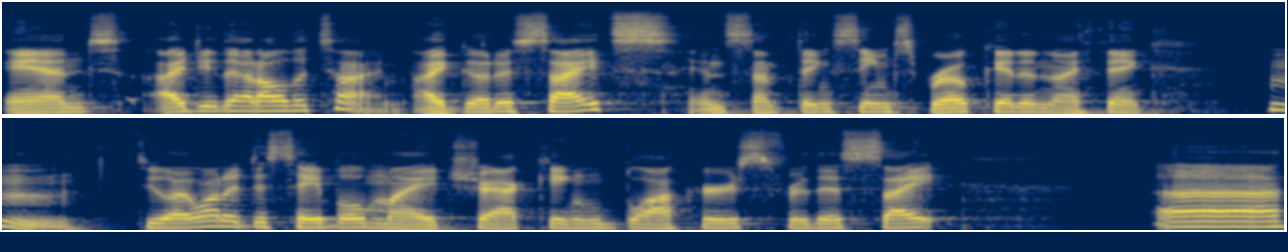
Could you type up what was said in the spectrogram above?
And I do that all the time. I go to sites and something seems broken, and I think, hmm, do I want to disable my tracking blockers for this site? Uh,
